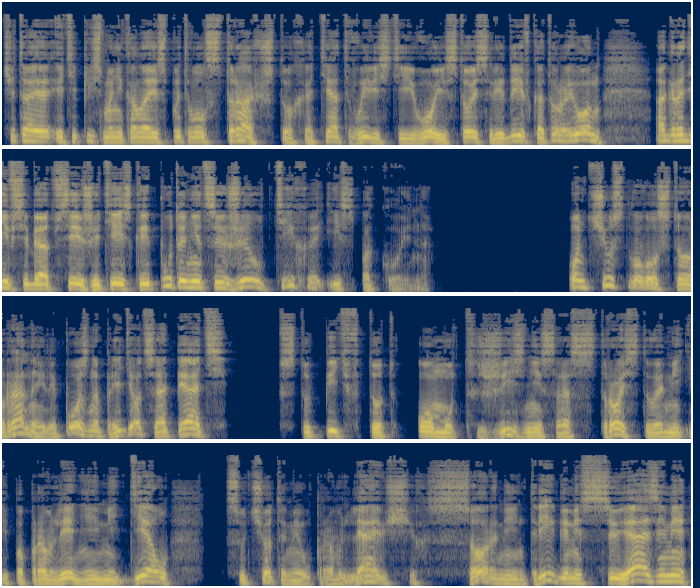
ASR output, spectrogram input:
Читая эти письма, Николай испытывал страх, что хотят вывести его из той среды, в которой он, оградив себя от всей житейской путаницы, жил тихо и спокойно. Он чувствовал, что рано или поздно придется опять вступить в тот омут жизни с расстройствами и поправлениями дел, с учетами управляющих, ссорами, интригами, связями,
